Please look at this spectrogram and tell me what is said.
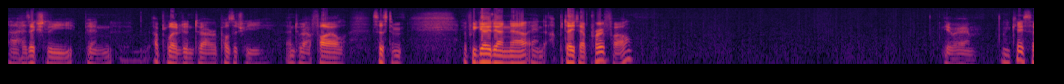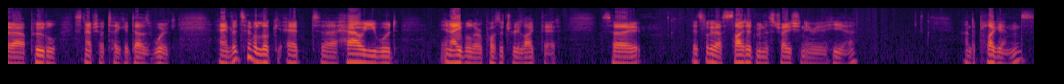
uh, has actually been uploaded into our repository into our file system. If we go down now and update our profile, here I am. Okay, so our PoodLL snapshot taker does work. And let's have a look at uh, how you would enable a repository like that. So let's look at our site administration area here. Under plugins,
